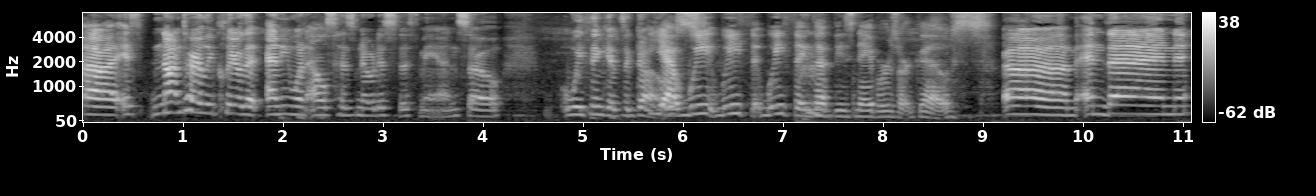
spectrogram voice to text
Uh, it's not entirely clear that anyone else has noticed this man, so we think it's a ghost. Yeah, we we th- we think that these neighbors are ghosts. Um, and then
